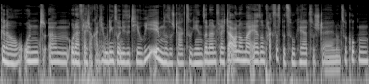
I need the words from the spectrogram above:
Genau. Und ähm, oder vielleicht auch gar nicht unbedingt so in diese Theorieebene so stark zu gehen, sondern vielleicht da auch nochmal eher so einen Praxisbezug herzustellen und zu gucken,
